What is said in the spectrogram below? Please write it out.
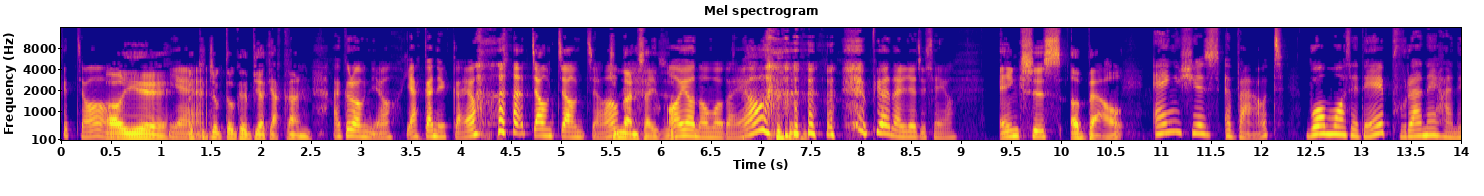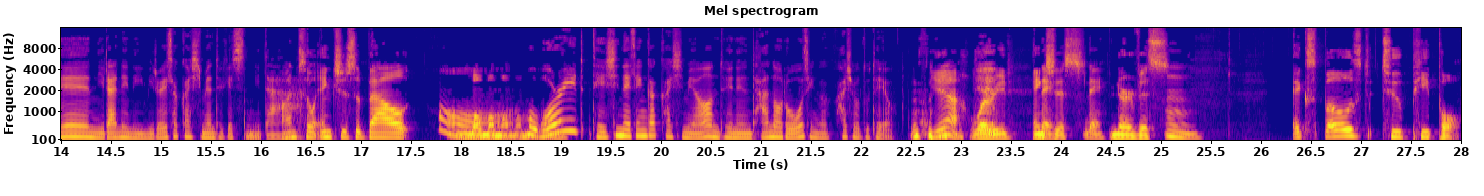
그쵸? 어, 예. 예. 그쪽도 그벽 약간 아, 그럼요. 약간일까요? 점점점. 중간 사이즈. 어여 넘어가요. 표현 알려주세요. anxious about. anxious about 무엇 무엇에 대해 불안해하는 이라는 의미로 해석하시면 되겠습니다. I'm so anxious about 어, 뭐, 뭐, 뭐, 뭐, 뭐 worried 대신에 생각하시면 되는 단어로 생각하셔도 돼요. yeah, worried, anxious, 네, 네. nervous. 음. exposed to people.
